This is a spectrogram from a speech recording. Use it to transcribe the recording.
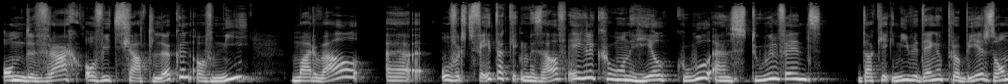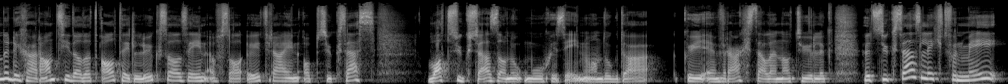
om de vraag of iets gaat lukken of niet, maar wel uh, over het feit dat ik mezelf eigenlijk gewoon heel cool en stoer vind dat ik nieuwe dingen probeer zonder de garantie dat het altijd leuk zal zijn of zal uitdraaien op succes. Wat succes dan ook mogen zijn, want ook dat kun je in vraag stellen natuurlijk. Het succes ligt voor mij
